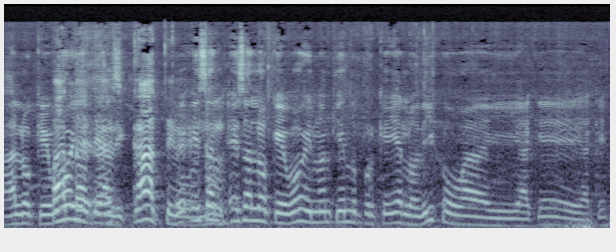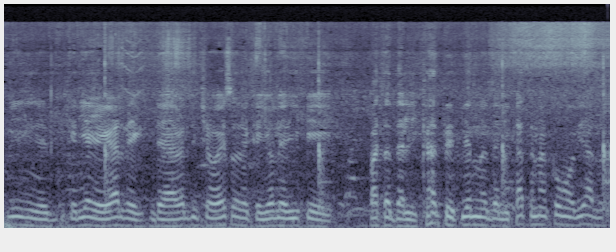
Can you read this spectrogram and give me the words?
A lo que voy patas de es- alicate, es, a, no. es a lo que voy, no entiendo por qué ella lo dijo ah, y a qué, a qué fin quería llegar de, de haber dicho eso, de que yo le dije patas de alicate, piernas de alicate, no como diablo.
